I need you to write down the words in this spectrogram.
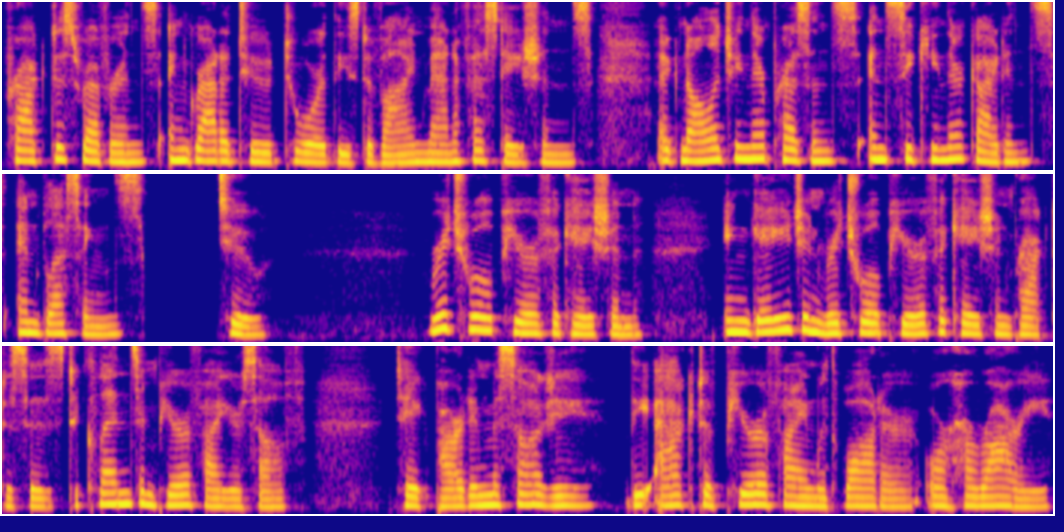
Practice reverence and gratitude toward these divine manifestations, acknowledging their presence and seeking their guidance and blessings. 2. Ritual purification. Engage in ritual purification practices to cleanse and purify yourself. Take part in misogi, the act of purifying with water, or harai,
